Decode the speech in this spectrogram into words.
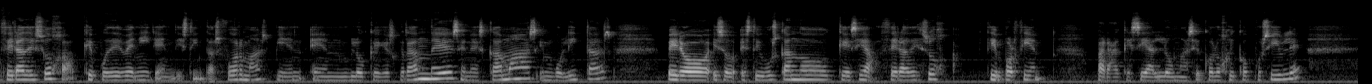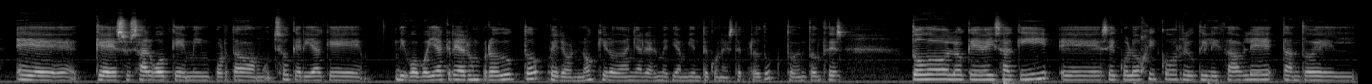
cera de soja, que puede venir en distintas formas, bien en bloques grandes, en escamas, en bolitas, pero eso, estoy buscando que sea cera de soja 100% para que sea lo más ecológico posible, eh, que eso es algo que me importaba mucho, quería que, digo, voy a crear un producto, pero no quiero dañar el medio ambiente con este producto, entonces todo lo que veis aquí es ecológico, reutilizable, tanto el,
